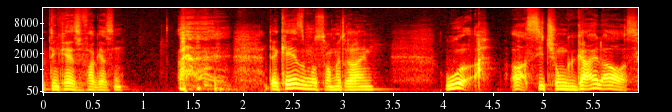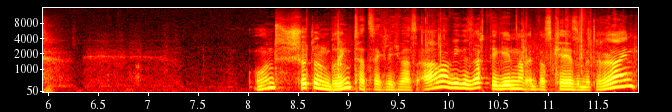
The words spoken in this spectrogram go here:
Habe den Käse vergessen. Der Käse muss noch mit rein. Uh, oh, sieht schon geil aus. Und schütteln bringt tatsächlich was. Aber wie gesagt, wir geben noch etwas Käse mit rein.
